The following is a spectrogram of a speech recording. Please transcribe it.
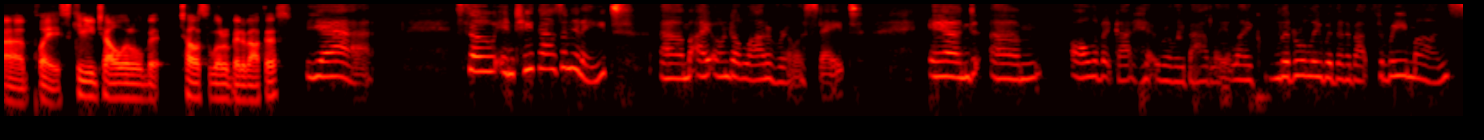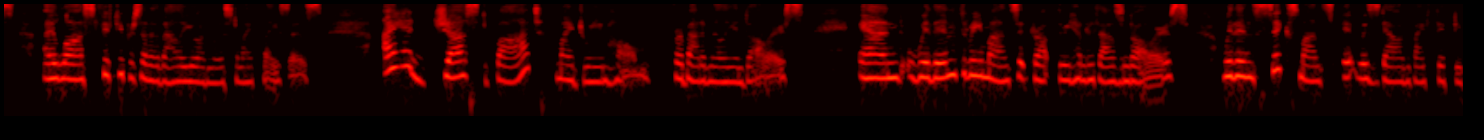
uh, place. Can you tell a little bit? Tell us a little bit about this. Yeah. So in 2008, um, I owned a lot of real estate, and um, all of it got hit really badly. Like literally within about three months, I lost 50% of the value on most of my places. I had just bought my dream home for about a million dollars. And within three months, it dropped $300,000. Within six months, it was down by 50%.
